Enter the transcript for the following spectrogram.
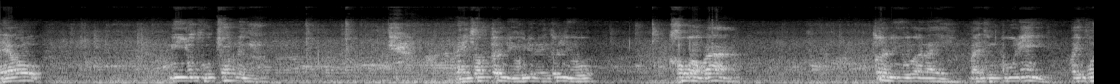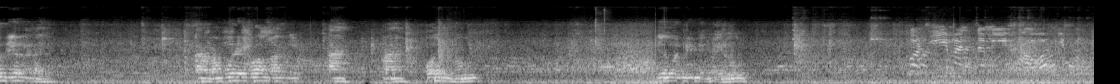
แล้วมียูทูบช่องหนึ่งในช่องต้นหลิวอยู่ในต้นหลิวเขาบอกว่า ต้นหลิวอะไรหมายถึงบูดี้ไปพูดเรื่องอะไร อ่ามาพูดให้พ่อฟังนี่อะ มาพ่อจะรู้เรื่องมันเป็นแบบไหนลูกก่อนที่มันจะมีข่าวว่ามีคนห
